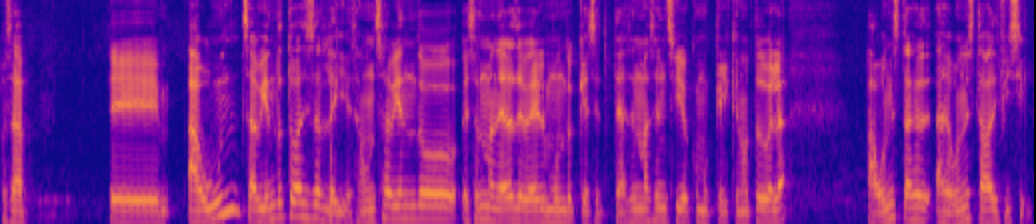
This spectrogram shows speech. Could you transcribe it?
o sea, eh, aún sabiendo todas esas leyes, aún sabiendo esas maneras de ver el mundo que se te hacen más sencillo como que el que no te duela, aún, está, aún estaba difícil.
